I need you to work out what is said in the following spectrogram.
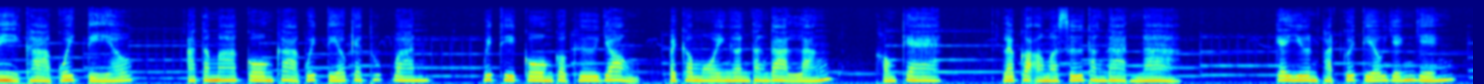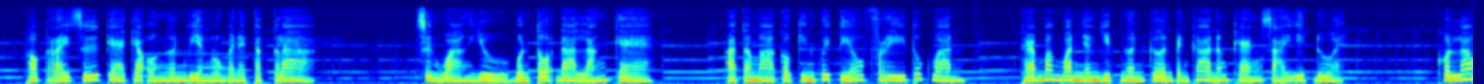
นี่ค่าก๋วยเตี๋ยว อาตมาโกงค่าก๋วยเตี๋ยวแกทุกวัน วิธีโกงก็คือย่องไปขโมยเงินทางด้านหลัง ของแก แล้วก็เอามาซื้อทางด้านหน้า แกยืนผัดก๋วยเตี๋ยวเย้งๆ พอใครซื้อแกแกเอาเงินเหวี่ยงลงไปในตะกร้า ซึ่งวางอยู่บนโต๊ะด้านหลังแก อาตมาก็กินก๋วยเตี๋ยวฟรีทุกวัน แถมบางวันยังหยิบเงินเกินเป็นค่าน้ำแข็งใสอีกด้วย คนเล่า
